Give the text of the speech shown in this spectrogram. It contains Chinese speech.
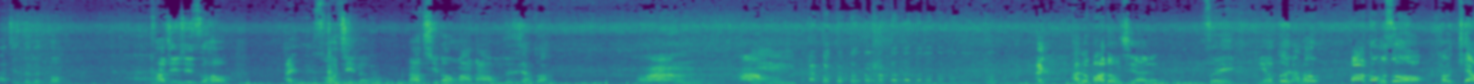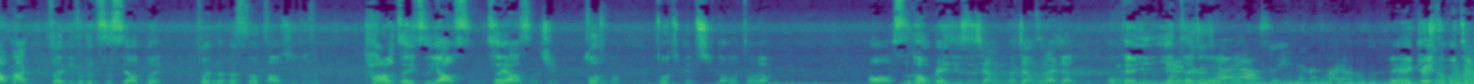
插进这个洞，插进去之后，哎，锁紧了，然后启动马达，我们就是这样转，啊，啊，哒哒哒哒哒哒哒哒哒哒哒哒，哎，它就发动起来了。所以你要对，然后发动的时候它会跳开，所以你这个姿势要对。所以那个时候早期就是靠了这一支钥匙，车钥匙去做什么？做几个启动的作用。哦，时空背景是这样，那这样子来讲，我们可以验验证这个。车钥匙，以前的车钥匙。哎，可以这么讲。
